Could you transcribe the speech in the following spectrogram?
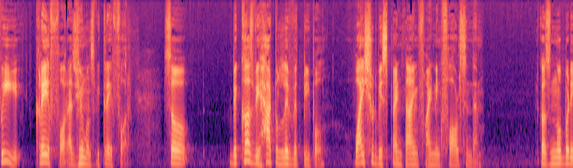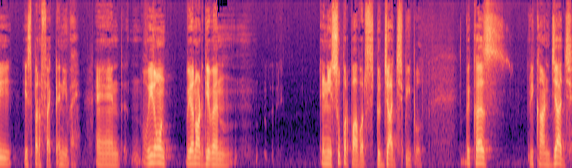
we crave for as humans we crave for. So because we have to live with people why should we spend time finding faults in them? Because nobody is perfect anyway. And we don't, we are not given any superpowers to judge people because we can't judge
